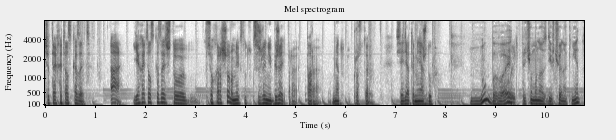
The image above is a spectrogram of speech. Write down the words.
Что-то я хотел сказать. А, я хотел сказать, что все хорошо, но мне, кстати, тут, к сожалению, бежать пора. пора. У меня тут просто сидят и меня ждут. Ну, бывает. Ой. Причем у нас девчонок нет.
